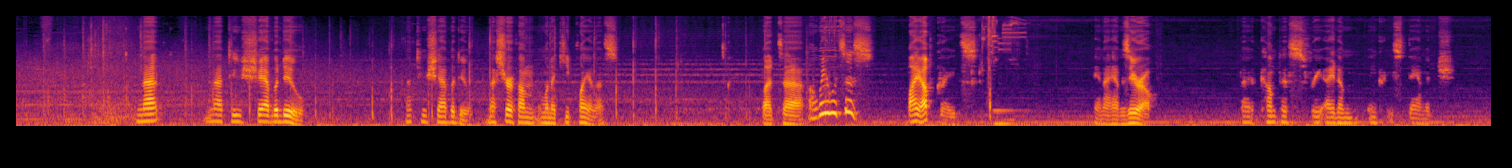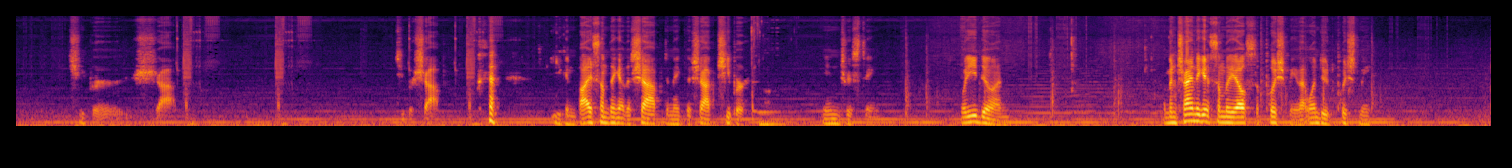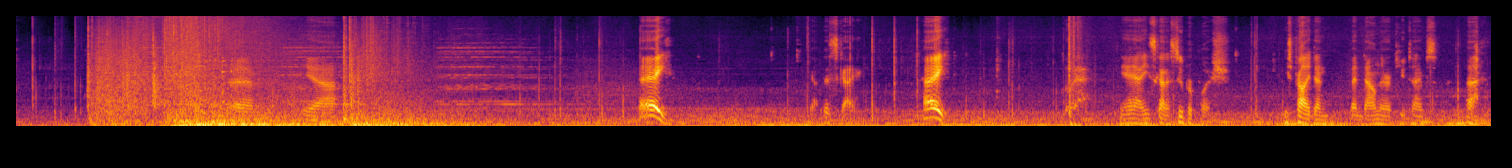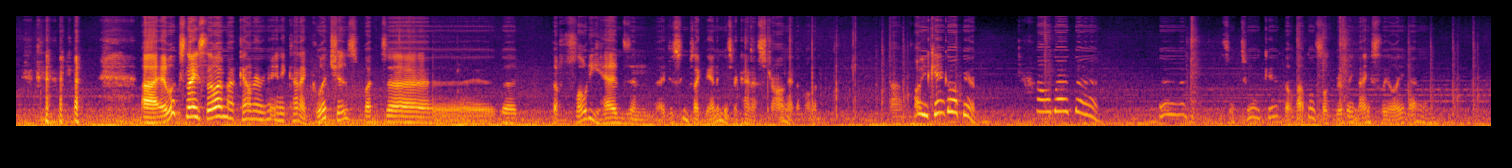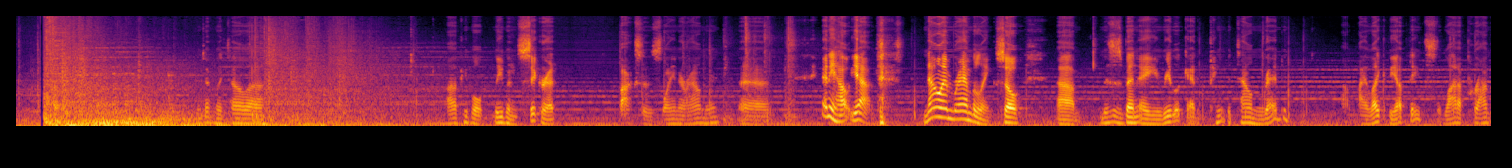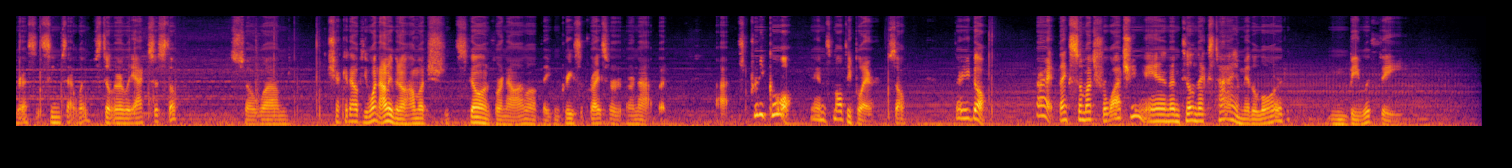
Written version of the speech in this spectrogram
not not too shabadoo. Not too shabadoo. Not sure if I'm going to keep playing this. But, uh, oh wait, what's this? Buy upgrades. And I have zero. Better compass, free item, increased damage. Cheaper shop. Cheaper shop. you can buy something at the shop to make the shop cheaper. Interesting. What are you doing? I've been trying to get somebody else to push me. That one dude pushed me. Um, Yeah. Hey! Got this guy. Hey! Yeah, he's got a super push. He's probably done been down there a few times. uh, it looks nice though. I'm not countering any kind of glitches, but uh, the the floaty heads and it just seems like the enemies are kind of strong at the moment. Um, oh, you can't go up here. How about that? Uh, so really good. The levels look really nicely laid out. You can definitely tell uh, a lot of people leaving cigarette boxes laying around there. Uh, anyhow, yeah, now I'm rambling. So um, this has been a relook at Paint the Town Red. Um, I like the updates. A lot of progress, it seems that way. Still early access, though. So um, check it out if you want. I don't even know how much it's going for now. I don't know if they increase the price or, or not, but uh, it's pretty cool, and it's multiplayer. So there you go. Alright, thanks so much for watching, and until next time, may the Lord be with thee.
